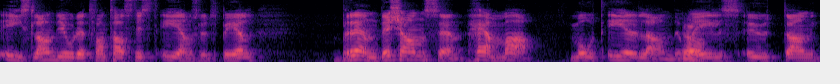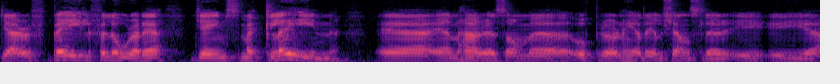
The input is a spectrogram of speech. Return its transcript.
Island gjorde ett fantastiskt EM-slutspel. Brände chansen hemma mot Irland. Ja. Wales utan Gareth Bale förlorade. James McLean Eh, en herre som eh, upprör en hel del känslor i, i eh,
